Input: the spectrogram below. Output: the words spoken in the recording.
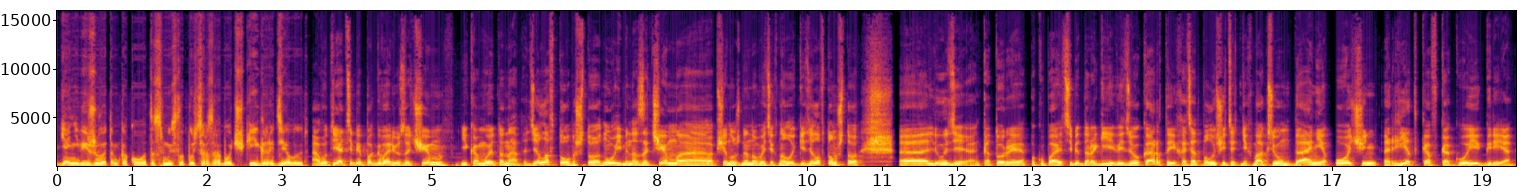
я не вижу в этом какого-то смысла. Пусть разработчики игры делают. А вот я тебе поговорю, зачем и кому это надо. Дело в том, что, ну, именно зачем э, вообще нужны новые технологии. Дело в том, что э, люди, которые покупают себе дорогие видеокарты и хотят получить от них максимум дани, очень редко в какой игре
